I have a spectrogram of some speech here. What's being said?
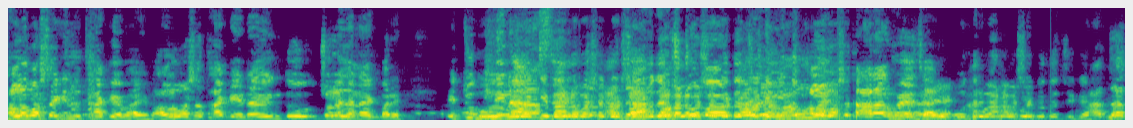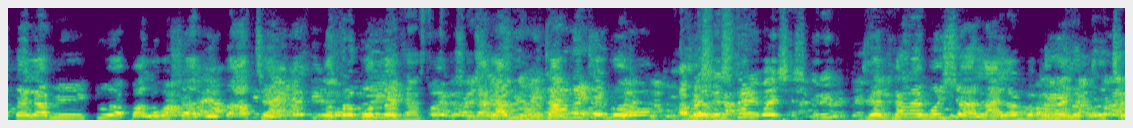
ভালোবাসা কিন্তু থাকে ভাই ভালোবাসা থাকে এটা কিন্তু চলে যায় না একবারে। একটু ঘৃণা আছে, ভালোবাসা করছে? আচ্ছা, আমাদের পাওয়াটা আছে, কিন্তু মামুন ভাই। ভালোবাসাটা আড়াল হয়ে যায়। ওদের ভালোবাসার কথা জিজ্ঞাসা আচ্ছা তাহলে আমি একটু ভালোবাসা যেহেতু আছে কথা বললেন তাহলে আমি একটু জানতে চাইব? আমরা শেষ করি ভাই শেষ করি। জেলখানায় বসে লাইলার কথা মনে করেছে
